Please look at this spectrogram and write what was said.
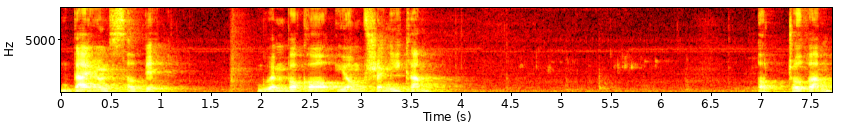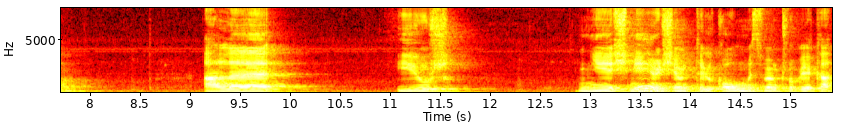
daję sobie. Głęboko ją przenikam. Odczuwam, ale już nie śmieję się tylko umysłem człowieka,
